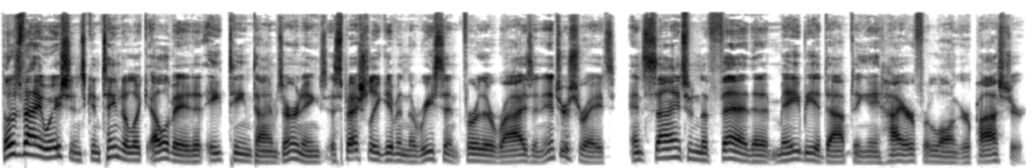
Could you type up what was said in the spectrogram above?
Those valuations continue to look elevated at 18 times earnings, especially given the recent further rise in interest rates and signs from the Fed that it may be adopting a higher for longer posture.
